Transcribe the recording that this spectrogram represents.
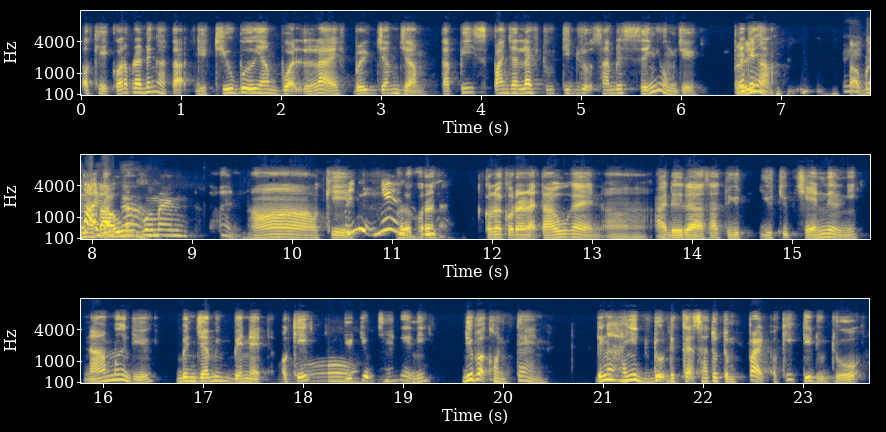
Okay, korang pernah dengar tak YouTuber yang buat live berjam-jam tapi sepanjang live tu dia duduk sambil senyum je. Pernah dengar? Tak Eh, pernah Tak tahu pun man. Ah, okay. Peliknya. Kalau korang nak kalau korang nak tahu kan, ah, adalah satu You- YouTube channel ni, nama dia Benjamin Bennett. Okay? Oh. YouTube channel ni dia buat konten dengan hanya duduk dekat satu tempat. Okay? Dia duduk,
